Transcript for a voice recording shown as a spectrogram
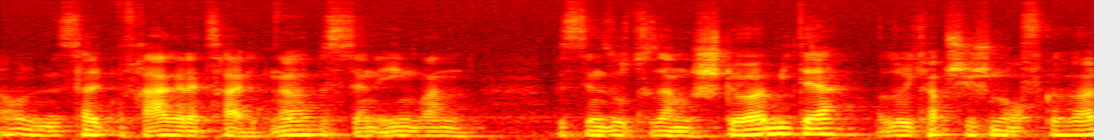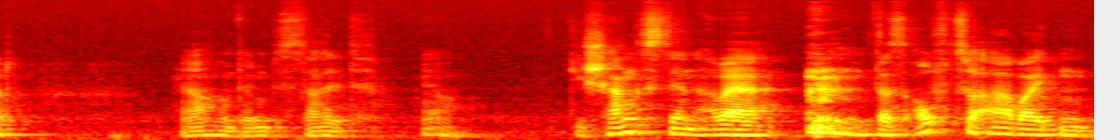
Ja, und es ist halt eine Frage der Zeit, ne? bis dann irgendwann, bis dann sozusagen Störmieter, also ich habe sie schon oft gehört, ja, und dann bist du halt, ja, die Chance denn aber, das aufzuarbeiten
